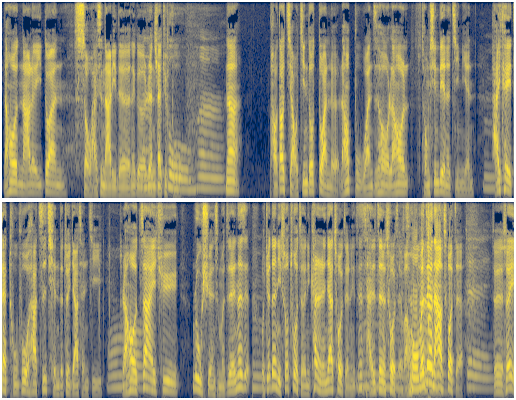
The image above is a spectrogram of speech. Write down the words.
然后拿了一段手还是哪里的那个韧带去补，嗯，那跑到脚筋都断了，然后补完之后，然后重新练了几年，还可以再突破他之前的最佳成绩，然后再去入选什么之类。那是我觉得你说挫折，你看了人家挫折，你这才是真的挫折吧？我们这个哪有挫折？对对，所以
